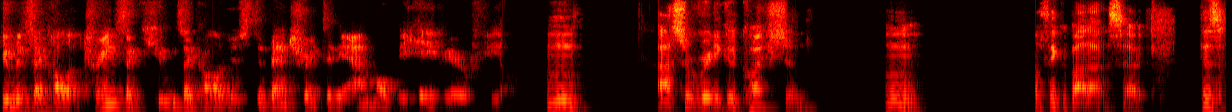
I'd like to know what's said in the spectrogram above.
human psychology trained psych- human psychologists to venture into the animal behavior field? Mm, that's a really good question. Hmm. I'll think about that a sec. Because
